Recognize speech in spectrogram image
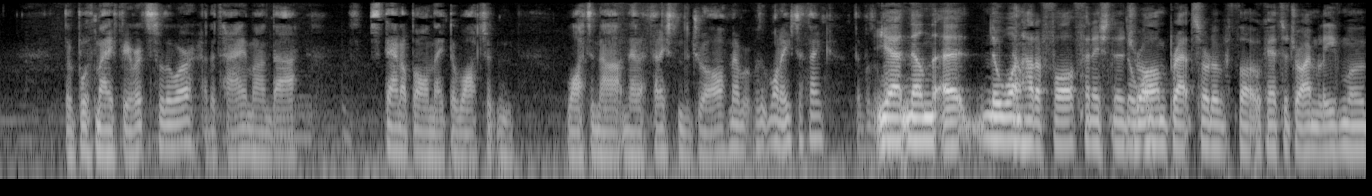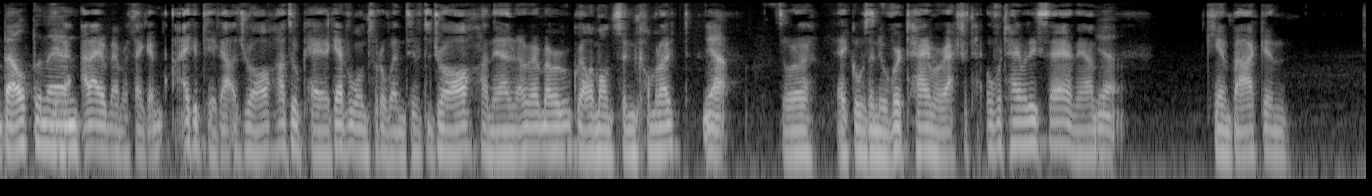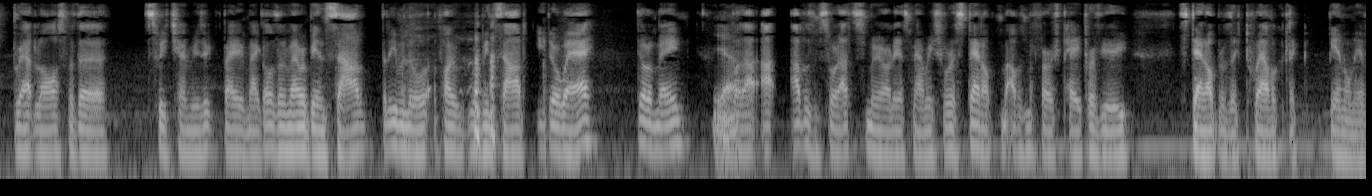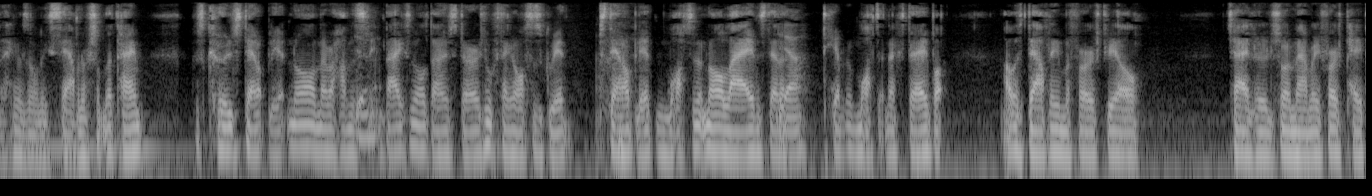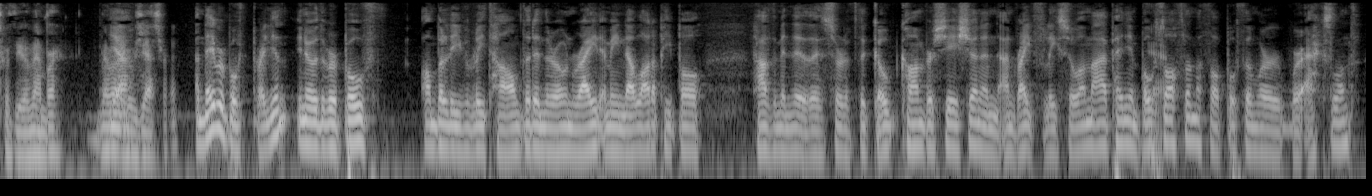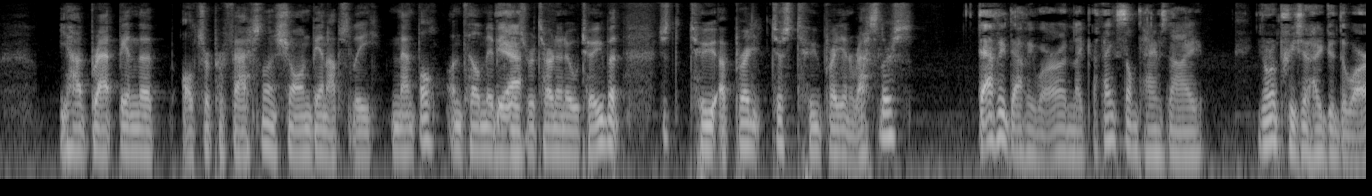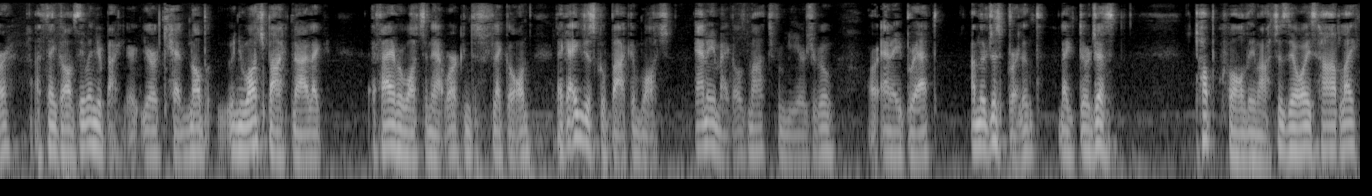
they're both my favourites, so they were at the time, and uh, staying up all night to watch it and watching that, and then I finished in the draw. Remember, was it one each? I think. Yeah, no, uh, no one had a fault, finished in a No draw, one. and Bret sort of thought, okay, it's a draw, I'm leaving with my belt, and Yeah, then and I remember thinking I could take out a draw. That's okay. Like everyone sort of went to the draw, and then I remember Gorilla Monsoon coming out. yeah, Sort of it goes in overtime or extra time, overtime, what do you say? And then yeah, came back and Bret lost with a sweet chin music by Michaels. I remember being sad, but even though I probably would have been sad either way, do you know what I mean? Yeah, But I, I, I was sort of that's my earliest memory. Sort of stand up. That was my first pay per view. Stand up. It was like twelve. Like being only I think it was only seven or something at the time. It was cool. Stand up late and all. I remember having the Yeah. sleeping bags and all downstairs. No thing else is great. Stand up late and watching it and all live instead of Yeah. taping and watching it next day. But I was definitely my first real childhood sort of memory. First pay per view. Remember? Remember Yeah. it was yesterday. and they were both brilliant. You know, they were both unbelievably talented in their own right. I mean, a lot of people have them in the, the sort of the goat conversation, and, and rightfully so, in my opinion. Both Yeah. of them, I thought both of them were, were excellent. You had Bret being the ultra professional and Shawn being absolutely mental until maybe Yeah. his return in 02, but just two a brilliant, just two brilliant wrestlers. definitely, definitely were. And like, I think sometimes now you don't appreciate how good they were. I think obviously when you're back, you're, you're a kid, and all, but when you watch back now, like, if I ever watch the network and just flick on, like, I can just go back and watch any Michaels match from years ago or any Bret, and they're just brilliant. Like they're just top quality matches. They always had like.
